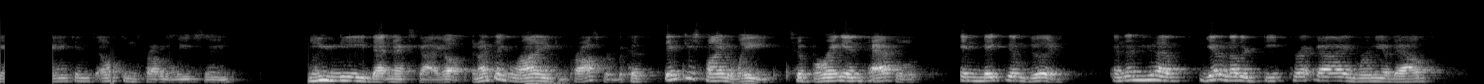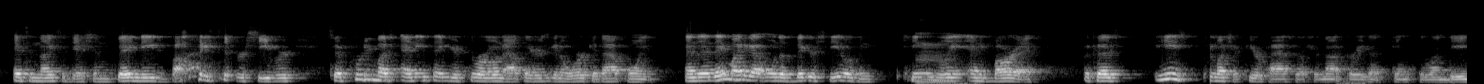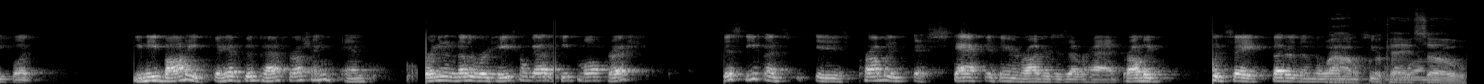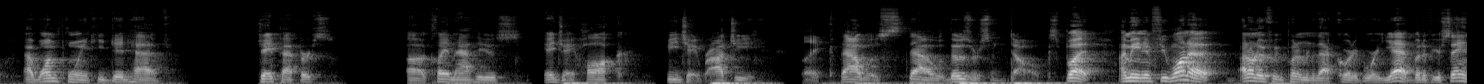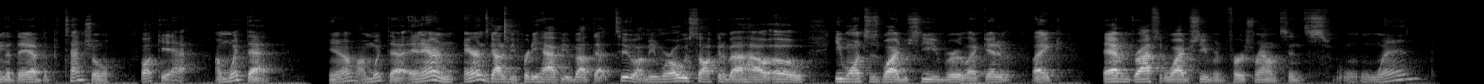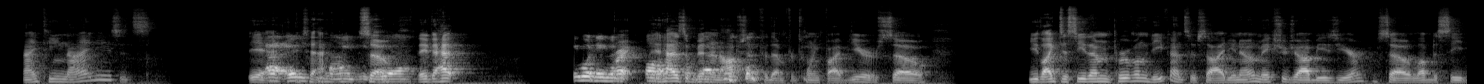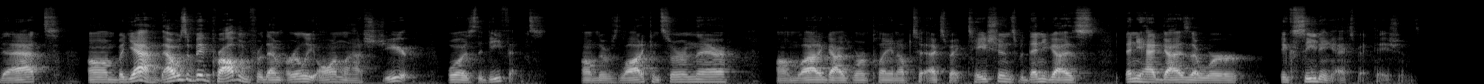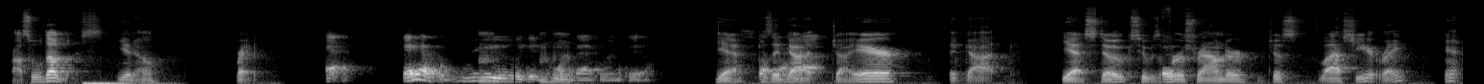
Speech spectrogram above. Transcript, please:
Jenkins, Elgton's probably going to leave soon. You need that next guy up. And I think Rhyan can prosper because they just find a way to bring in tackles and make them good. And then you have yet another deep threat guy in Romeo Doubs. It's a nice addition. They needed bodies at receiver. So pretty much anything you're throwing out there is going to work at that point. And then they might have got one of the bigger steals in Kingsley Enagbare because he's pretty much a pure pass rusher, not great against the run D, but you need bodies. They have good pass rushing and bringing another rotational guy to keep them all fresh. This defense is probably as stacked as Aaron Rodgers has ever had. Probably, I would say, better than the one Wow. the Super Okay, Bowl. run. so at one point he did have Jay Peppers, uh, Clay Matthews, AJ Hawk, BJ Raji. Like that was that. was- Those were some dogs. But I mean, if you want to, I don't know if we can put them into that category yet. But if you're saying that they have the potential, fuck yeah, I'm with that. You know, I'm with that. And Aaron, Aaron's got to be pretty happy about that too. I mean, we're always talking about how oh he wants his wide receiver, like get him, like they haven't drafted a wide receiver in the first round since when? 1990s. It's yeah, Uh, exactly. so yeah. they've had he wouldn't even. right. It hasn't been an option for them for 25 years. So you'd like to see them improve on the defensive side. You know, makes your job easier. So love to see that. Um, but yeah, that was a big problem for them early on last year. was the defense. Um, there was a lot of concern there. Um, a lot of guys weren't playing up to expectations, but then you guys, then you had guys that were exceeding expectations. Rasul Douglas, you know, right? Yeah, they have a really good Mhm. cornerback room too. Yeah, because they've got Jaire, they've got yeah Stokes, who was a first rounder just last year, right? Yeah,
